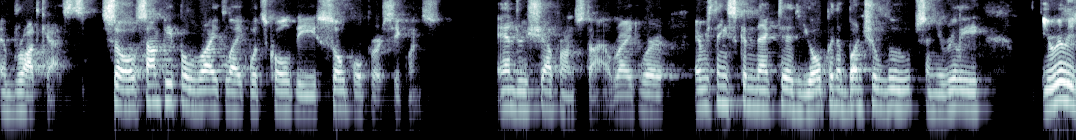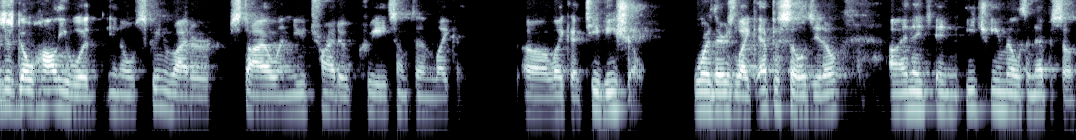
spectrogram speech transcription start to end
uh, broadcasts. So some people write like what's called the soap opera sequence, Andrew Chaperon style, right, where everything's connected. You open a bunch of loops, and you really you really just go Hollywood, you know, screenwriter style, and you try to create something like a uh, like a TV show where there's like episodes, you know, uh, and, and each email is an episode.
